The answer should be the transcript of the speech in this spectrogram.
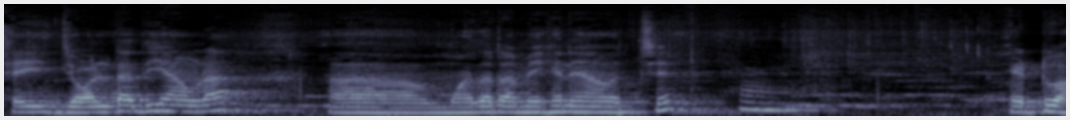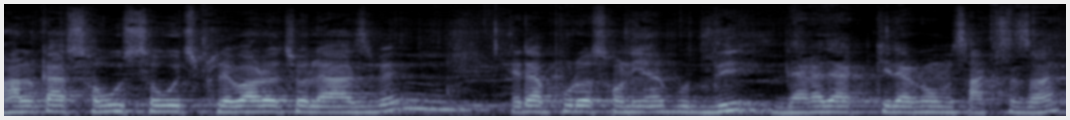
সেই জলটা দিয়ে আমরা ময়দাটা মেখে নেওয়া হচ্ছে। হ্যাঁ। একটু হালকা সবুজ সবুজ ফ্লেভারও চলে আসবে। এটা পুরো সোনিয়ার বুদ্ধি। দেখা যাক কীরকম সাকসেস হয়।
